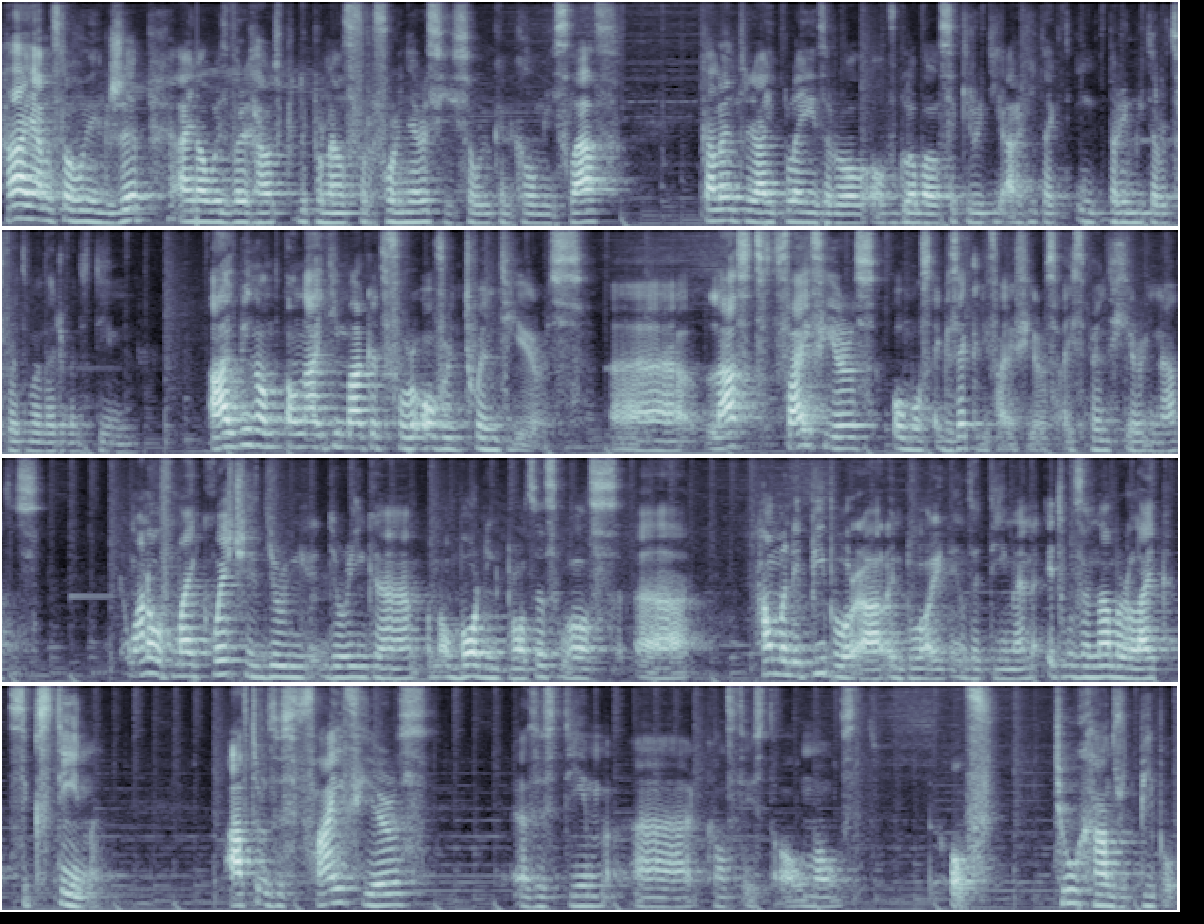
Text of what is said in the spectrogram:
Hi, I'm Sławomir Grzyb. I know it's very hard to pronounce for foreigners, so you can call me Slav. Currently, I play the role of Global Security Architect in Perimeter Threat Management team. I've been on, on IT market for over 20 years. Uh, last five years, almost exactly five years, I spent here in Atos. One of my questions during during uh, onboarding process was uh, how many people are employed in the team, and it was a number like 16. After these five years, this team uh, consists almost of 200 people.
